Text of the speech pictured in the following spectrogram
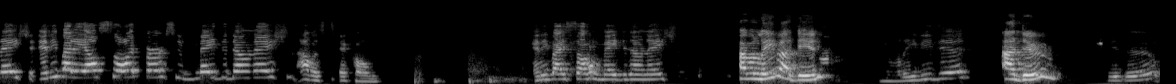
donation. Anybody else saw it first who made the donation? I was tickled. Anybody saw who made the donation? I believe I did. You believe you did? I do. You do?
